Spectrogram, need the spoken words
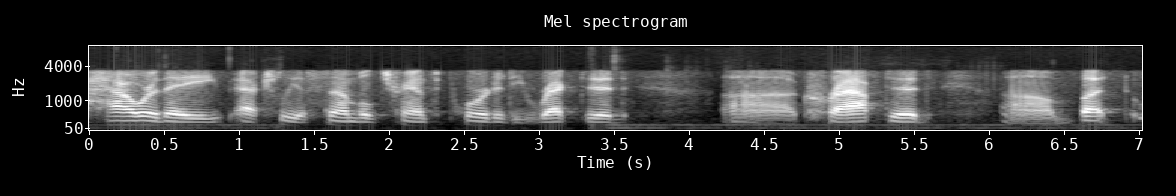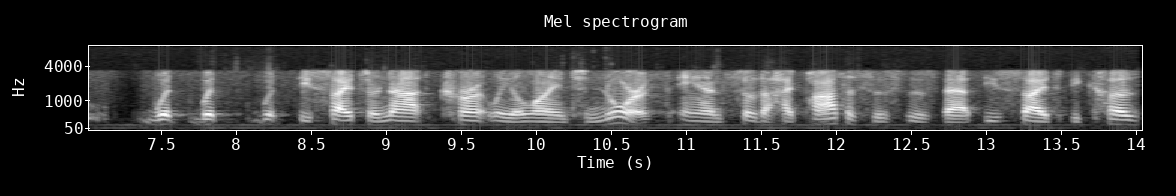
how are they actually assembled, transported, erected, uh, crafted. Um, but what, what, what these sites are not currently aligned to north, and so the hypothesis is that these sites, because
